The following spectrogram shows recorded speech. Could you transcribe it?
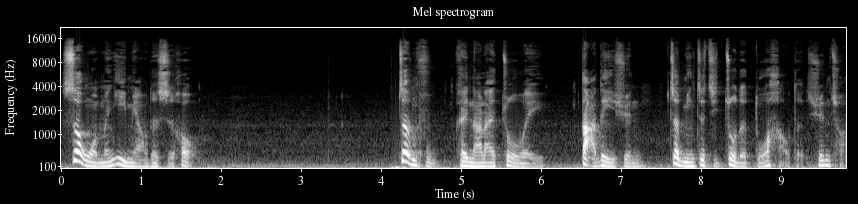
送我们疫苗的时候，政府可以拿来作为大内宣。证明自己做的多好的宣传，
